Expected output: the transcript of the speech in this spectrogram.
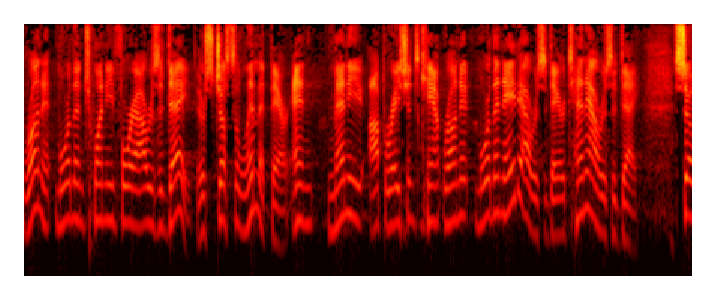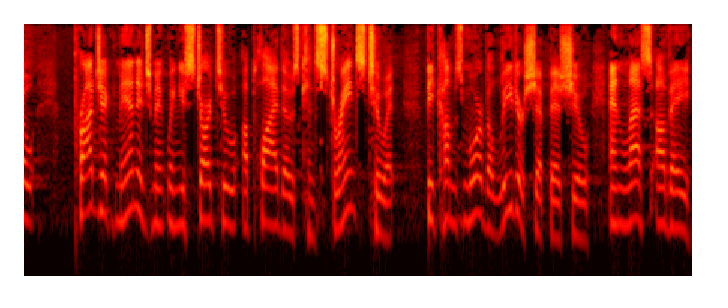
run it more than 24 hours a day. There's just a limit there. And many operations can't run it more than eight hours a day or 10 hours a day. So, project management, when you start to apply those constraints to it, becomes more of a leadership issue and less of a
